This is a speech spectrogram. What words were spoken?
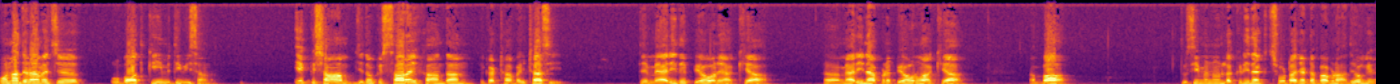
ਉਹਨਾਂ ਦਿਨਾਂ ਵਿੱਚ ਉਹ ਬਹੁਤ ਕੀਮਤੀ ਵੀ ਸਨ। ਇੱਕ ਸ਼ਾਮ ਜਦੋਂ ਕਿ ਸਾਰਾ ਹੀ ਖਾਨਦਾਨ ਇਕੱਠਾ ਬੈਠਾ ਸੀ, ਤੇ ਮੈਰੀ ਦੇ ਪਿਓ ਨੇ ਆਖਿਆ ਮੈਰੀ ਨੇ ਆਪਣੇ ਪਿਓ ਨੂੰ ਆਖਿਆ, ਅੱਬਾ, ਤੁਸੀਂ ਮੈਨੂੰ ਲੱਕੜੀ ਦਾ ਇੱਕ ਛੋਟਾ ਜਿਹਾ ਡੱਬਾ ਬਣਾ ਦਿਓਗੇ?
